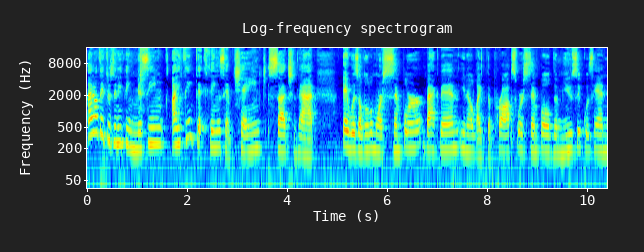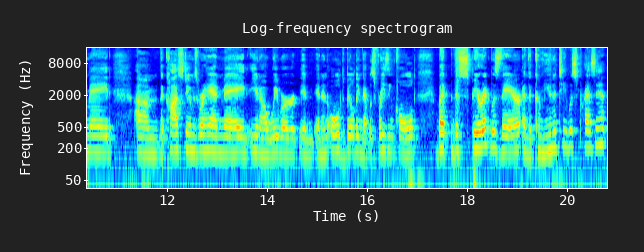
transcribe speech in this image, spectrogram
I don't think there's anything missing. I think that things have changed such that it was a little more simpler back then. You know, like the props were simple, the music was handmade, um, the costumes were handmade. You know, we were in, in an old building that was freezing cold, but the spirit was there and the community was present.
